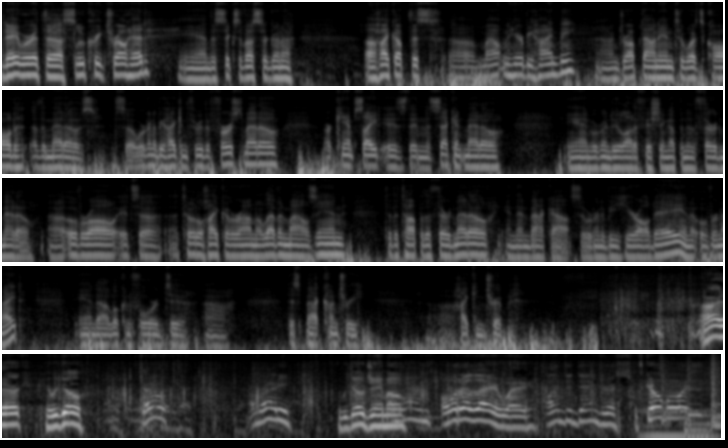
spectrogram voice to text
Today we're at the Slough Creek Trailhead and the six of us are gonna uh, hike up this uh, mountain here behind me uh, and drop down into what's called the meadows. So we're gonna be hiking through the first meadow. Our campsite is in the second meadow and we're gonna do a lot of fishing up into the third meadow. Uh, overall, it's a, a total hike of around 11 miles in to the top of the third meadow and then back out. So we're gonna be here all day and overnight and uh, looking forward to uh, this backcountry uh, hiking trip. All right, Eric, here we go. Go. I'm ready. Here we go, JMO. Armed. Orale Armed and dangerous. Let's go, boys.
